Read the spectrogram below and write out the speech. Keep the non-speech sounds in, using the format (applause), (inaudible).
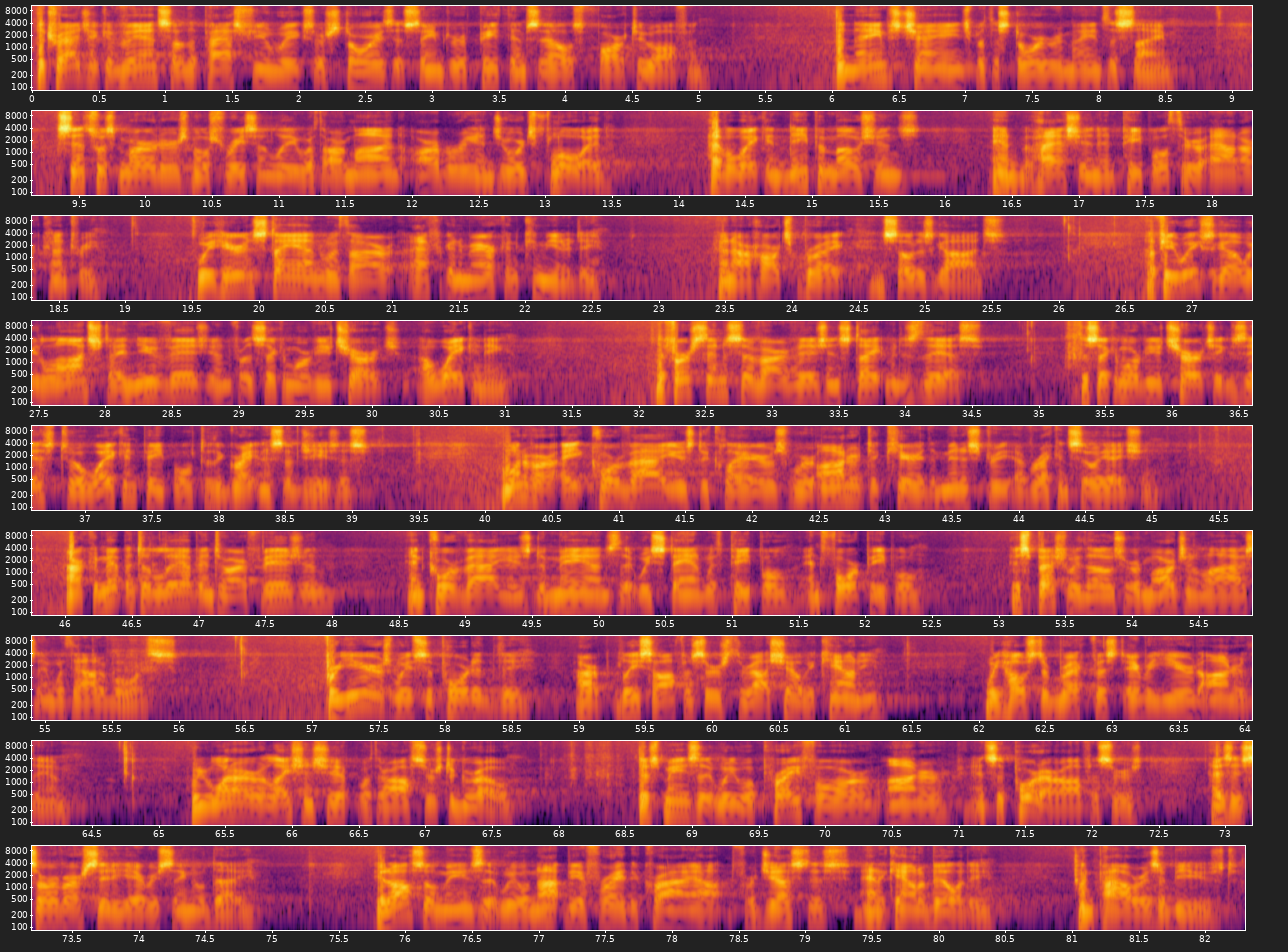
The tragic events of the past few weeks are stories that seem to repeat themselves far too often. The names change, but the story remains the same. Senseless murders, most recently with Ahmaud Arbery and George Floyd, have awakened deep emotions and passion in people throughout our country. We hear and stand with our African American community, and our hearts break, and so does God's. A few weeks ago, we launched a new vision for the Sycamore View Church, Awakening. The first sentence of our vision statement is this The Sycamore View Church exists to awaken people to the greatness of Jesus. One of our eight core values declares we're honored to carry the ministry of reconciliation. Our commitment to live into our vision and core values demands that we stand with people and for people, especially those who are marginalized and without a voice. For years, we've supported the, our police officers throughout Shelby County. We host a breakfast every year to honor them. We want our relationship with our officers to grow. This means that we will pray for, honor, and support our officers as they serve our city every single day. It also means that we will not be afraid to cry out for justice and accountability when power is abused.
